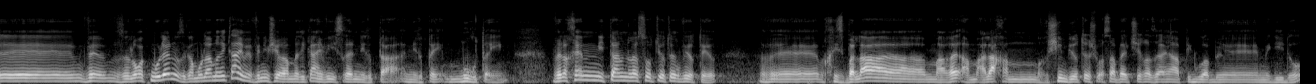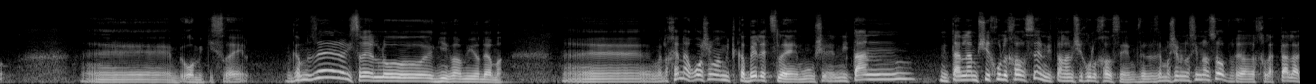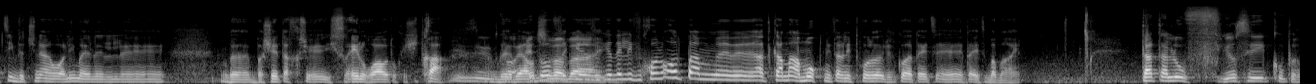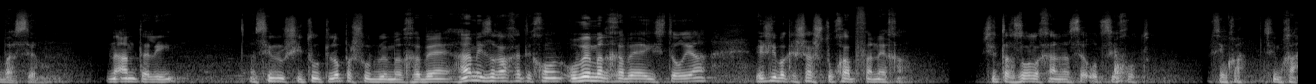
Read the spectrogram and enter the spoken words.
וזה לא רק מולנו, זה גם מול האמריקאים, מבינים שהאמריקאים וישראל נרתע, נרתע, מורתעים, ולכן ניתן לעשות יותר ויותר. וחיזבאללה, המהלך המרשים ביותר שהוא עשה בהקשר הזה היה הפיגוע במגידו, אה, בעומק ישראל. וגם זה ישראל לא הגיבה מי יודע מה. ולכן הרושם המתקבל אצלהם הוא שניתן להמשיך ולכרסם, ניתן להמשיך ולכרסם, וזה מה שהם מנסים לעשות. וההחלטה להציב את שני האוהלים האלה בשטח שישראל רואה אותו כשטחה, בהר דב, זה כדי לבחון עוד פעם עד כמה עמוק ניתן לתקוע את האצבע בעין. תת-אלוף יוסי קופרבסר, נעמת לי, עשינו שיטוט לא פשוט במרחבי המזרח התיכון ובמרחבי ההיסטוריה, ויש לי בקשה שטוחה בפניך, שתחזור לכאן, נעשה עוד שיחות. שמחה. שמחה.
